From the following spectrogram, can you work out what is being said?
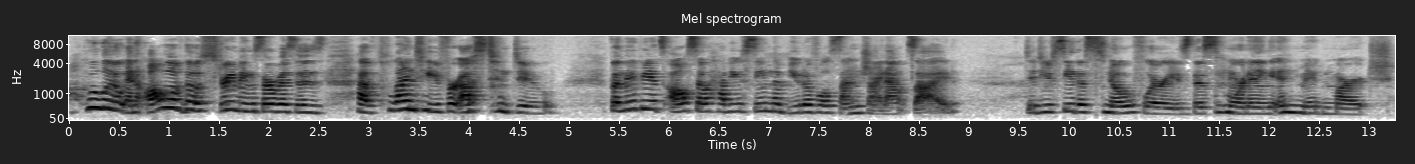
Hulu and all of those streaming services have plenty for us to do. But maybe it's also, have you seen the beautiful sunshine outside? Did you see the snow flurries this morning in mid-March?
